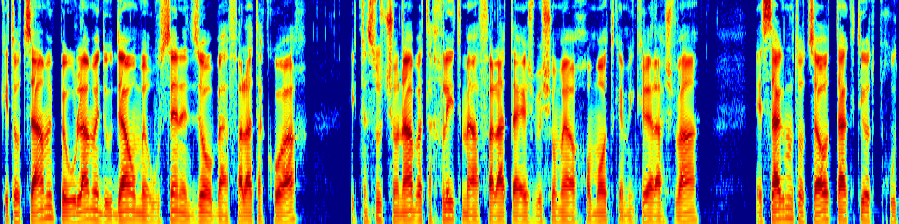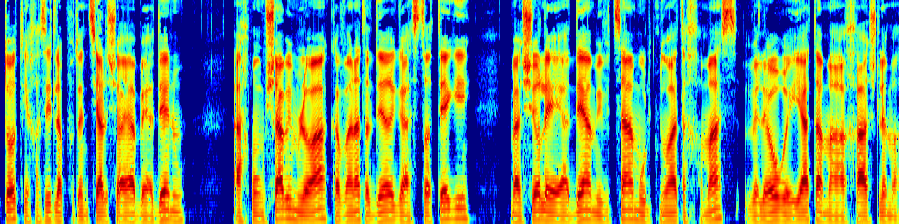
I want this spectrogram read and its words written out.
כתוצאה מפעולה מדודה ומרוסנת זו בהפעלת הכוח, התנסות שונה בתכלית מהפעלת האש בשומר החומות כמקרה להשוואה, השגנו תוצאות טקטיות פחותות יחסית לפוטנציאל שהיה בידינו, אך מומשה במלואה כוונת הדרג האסטרטגי באשר ליעדי המבצע מול תנועת החמאס ולאור ראיית המערכה השלמה.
